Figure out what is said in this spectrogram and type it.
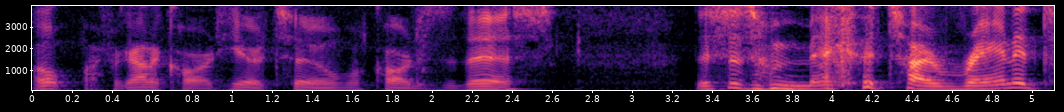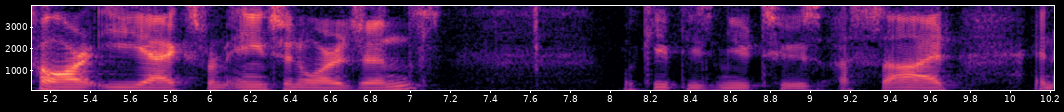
Oh, I forgot a card here too. What card is this? This is a Mega Tyranitar EX from Ancient Origins. We'll keep these Mewtwo's aside. An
